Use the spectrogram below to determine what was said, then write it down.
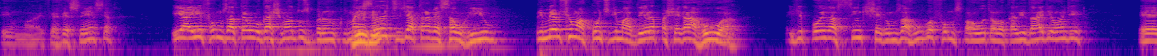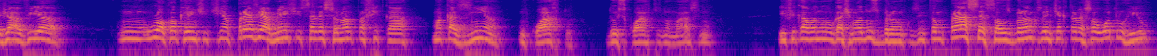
tem uma efervescência. E aí fomos até um lugar chamado Os Brancos. Mas uhum. antes de atravessar o rio, primeiro tinha uma ponte de madeira para chegar à rua. E depois, assim que chegamos à rua, fomos para outra localidade onde é, já havia um, um, local que a gente tinha previamente selecionado para ficar, uma casinha, um quarto, dois quartos no máximo, e ficava num lugar chamado Os Brancos. Então, para acessar os Brancos, a gente tinha que atravessar o outro rio.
